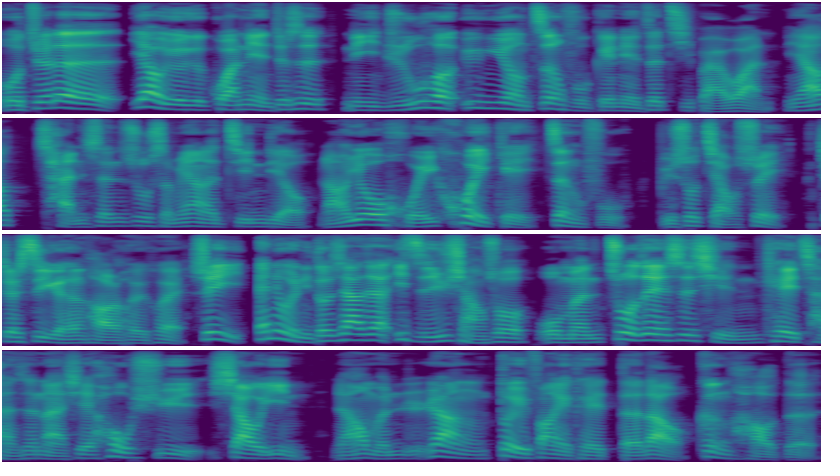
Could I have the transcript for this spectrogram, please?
我觉得要有一个观念，就是你如何运用政府给你的这几百万，你要产生出什么样的金流，然后又回馈给政府，比如说缴税，就是一个很好的回馈。所以，anyway，你都大家一直去想说，我们做这件事情可以产生哪些后续效应，然后我们让对方也可以得到更好的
